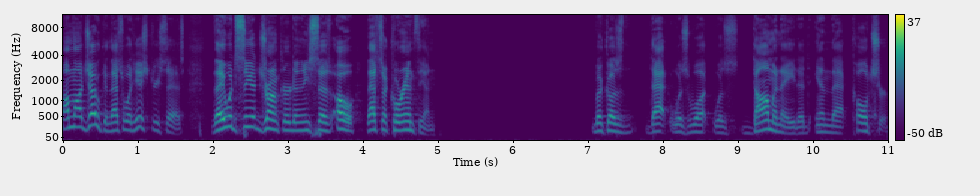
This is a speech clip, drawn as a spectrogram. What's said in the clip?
I'm not joking. That's what history says. They would see a drunkard and he says, Oh, that's a Corinthian. Because that was what was dominated in that culture.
